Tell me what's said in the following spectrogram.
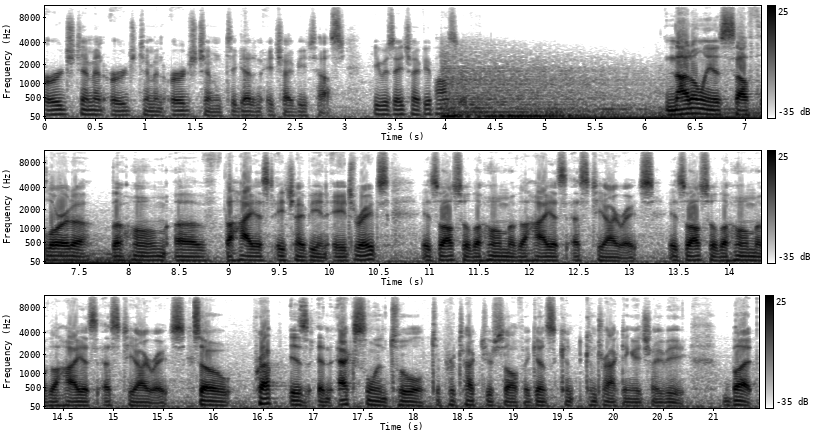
urged him and urged him and urged him to get an HIV test. He was HIV positive. Not only is South Florida the home of the highest HIV and AIDS rates, it's also the home of the highest STI rates. It's also the home of the highest STI rates. So PrEP is an excellent tool to protect yourself against con- contracting HIV, but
